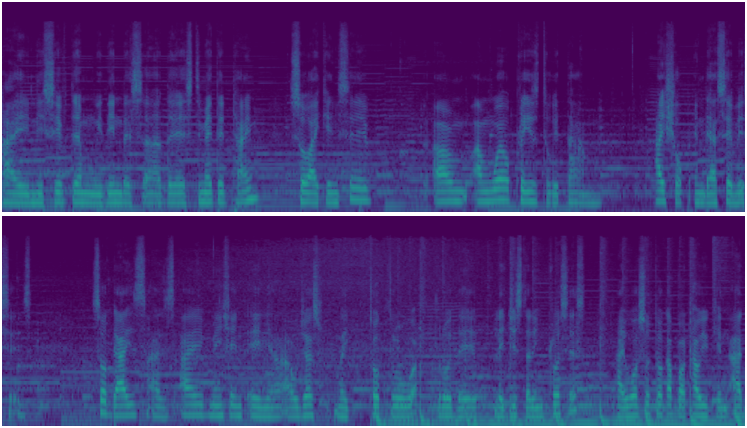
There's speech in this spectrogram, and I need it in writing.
I received them within this uh, the estimated time, so I can say um, I'm well pleased with um, iShop and their services. So guys, as I mentioned earlier, I'll just like talk through through the registering process. I also talk about how you can add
